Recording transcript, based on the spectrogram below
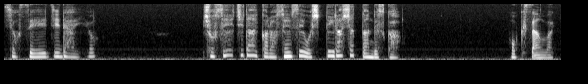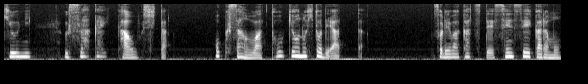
書生時代よ。書生時代から先生を知っていらっしゃったんですか？奥さんは急に薄赤い顔をした。奥さんは東京の人であったそれはかつて先生からも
